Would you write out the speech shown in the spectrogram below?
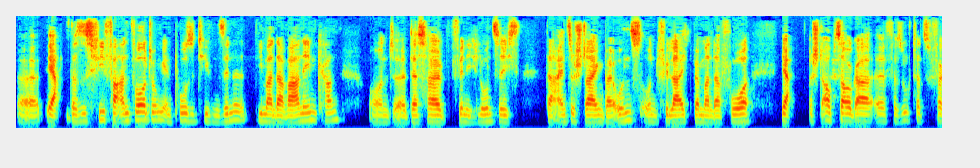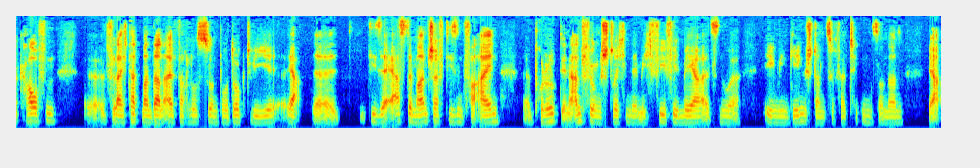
äh, ja, das ist viel Verantwortung im positiven Sinne, die man da wahrnehmen kann. Und äh, deshalb finde ich, lohnt sich da einzusteigen bei uns und vielleicht, wenn man davor ja, Staubsauger äh, versucht hat zu verkaufen, äh, vielleicht hat man dann einfach Lust, so ein Produkt wie ja, äh, diese erste Mannschaft, diesen Verein, äh, Produkt in Anführungsstrichen, nämlich viel, viel mehr als nur irgendwie einen Gegenstand zu verticken, sondern ja,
